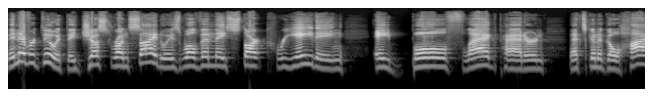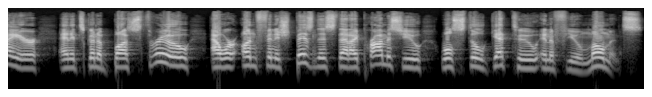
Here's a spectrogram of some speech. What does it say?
They never do it. They just run sideways. Well, then they start creating a bull flag pattern that's going to go higher and it's going to bust through our unfinished business that I promise you we'll still get to in a few moments.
